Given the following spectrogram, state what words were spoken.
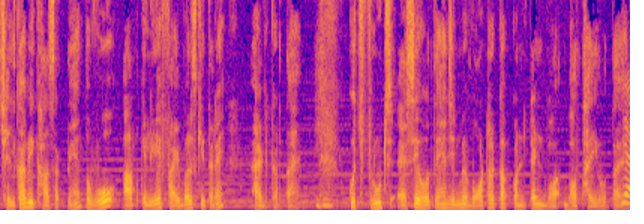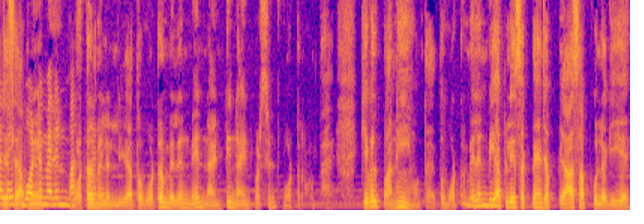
छिलका भी खा सकते हैं तो वो आपके लिए फाइबर्स की तरह ऐड करता है। कुछ फ्रूट्स ऐसे होते हैं जिनमें वाटर का कंटेंट बहुत हाई होता है। Yeah, जैसे like watermelon, वाटरमेलन लिया तो वाटरमेलन में 99 परसेंट वाटर होता है। केवल पानी ही होता है। तो वाटरमेलन भी आप ले सकते हैं। जब प्यास आपको लगी है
